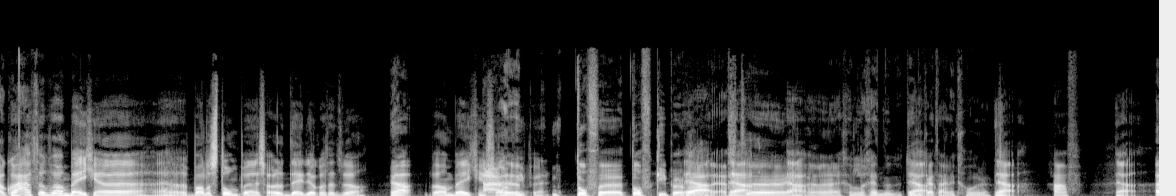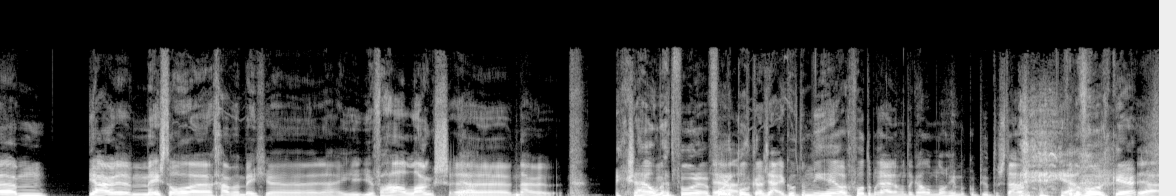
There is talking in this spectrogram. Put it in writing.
ook, hij heeft ook wel een beetje eh, ballen stompen en zo. Dat deed hij ook altijd wel. ja, Wel een beetje een Ah, showkeeper. toffe, toffe keeper. Ja, echt, ja, ja, ja. echt een legende natuurlijk Ja. uiteindelijk geworden. Ja, Gaaf. Ja. Ehm, ja, meestal gaan we een beetje nou, je, je verhaal langs. Ja. Eh, nou, ik zei al net voor, voor Ja. de podcast, ja, ik hoef hem niet heel erg voor te bereiden, want ik had hem nog in mijn computer staan Ja. van de vorige keer. ja,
